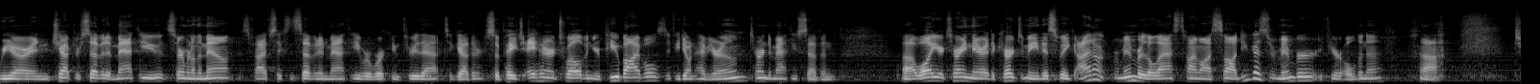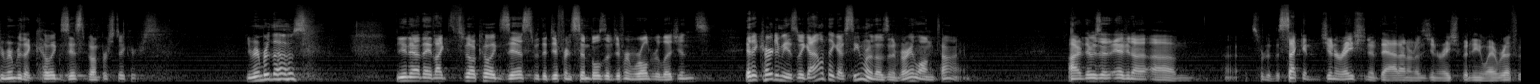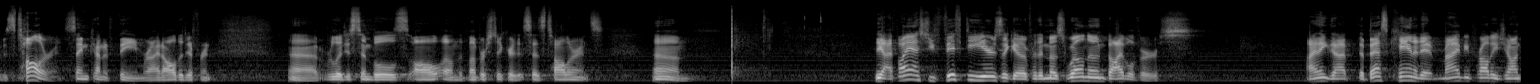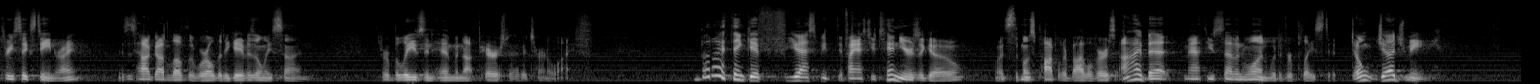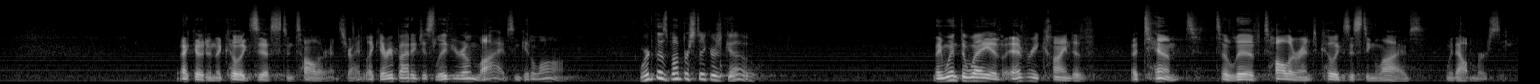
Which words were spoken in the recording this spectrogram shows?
We are in chapter 7 of Matthew, Sermon on the Mount. It's 5, 6, and 7 in Matthew. We're working through that together. So, page 812 in your Pew Bibles. If you don't have your own, turn to Matthew 7. Uh, while you're turning there, it occurred to me this week, I don't remember the last time I saw. Do you guys remember, if you're old enough, uh, do you remember the coexist bumper stickers? You remember those? You know, they like spell coexist with the different symbols of different world religions. It occurred to me this week, I don't think I've seen one of those in a very long time. There was a, a, um, uh, sort of the second generation of that. I don't know the generation, but anyway, if it was tolerance, same kind of theme, right? All the different uh, religious symbols, all on the bumper sticker that says tolerance. Um, yeah, if I asked you 50 years ago for the most well-known Bible verse, I think that the best candidate might be probably John 3:16, right? This is how God loved the world that He gave His only Son, whoever believes in Him would not perish but have eternal life. But I think if you asked me, if I asked you 10 years ago, What's the most popular Bible verse? I bet Matthew 7 1 would have replaced it. Don't judge me. Echoed in the coexist and tolerance, right? Like everybody just live your own lives and get along. Where did those bumper stickers go? They went the way of every kind of attempt to live tolerant, coexisting lives without mercy.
